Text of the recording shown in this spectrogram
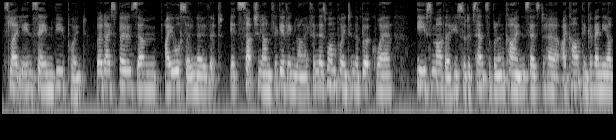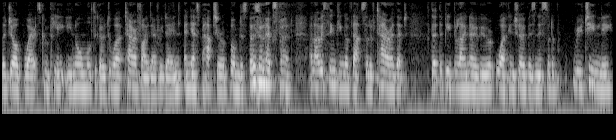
slightly insane viewpoint. But I suppose um, I also know that it's such an unforgiving life. And there's one point in the book where Eve's mother, who's sort of sensible and kind, says to her, I can't think of any other job where it's completely normal to go to work terrified every day. And, and, yes, perhaps you're a bomb disposal expert. And I was thinking of that sort of terror that, that the people I know who work in show business sort of routinely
